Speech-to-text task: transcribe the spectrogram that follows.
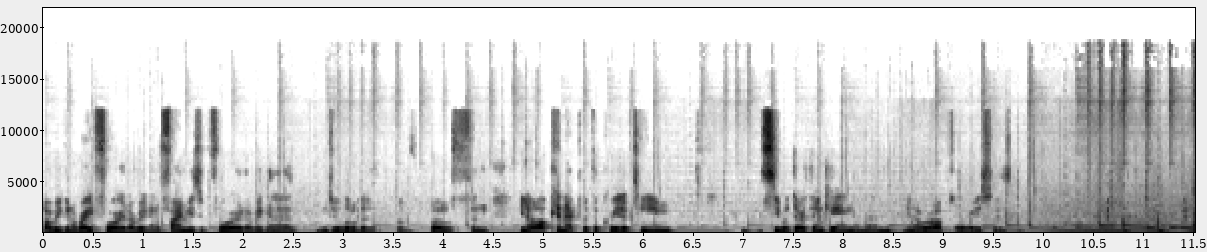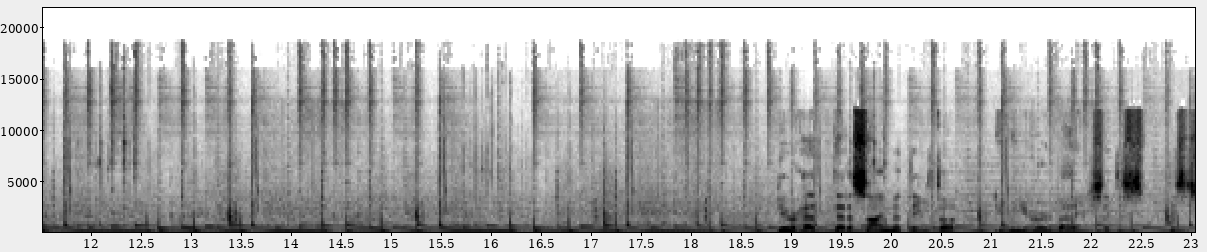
are we going to write for it? Are we going to find music for it? Are we going to do a little bit of both? And you know, I'll connect with the creative team, see what they're thinking, and then you know we're off to the races. You ever had that assignment that you thought when you heard about it, you said this this is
